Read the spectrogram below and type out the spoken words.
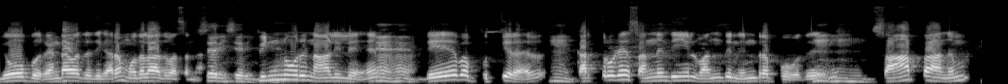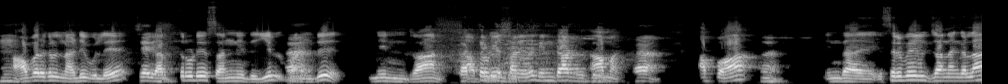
யோபு ரெண்டாவது அதிகாரம் முதலாவது வசனம் சரி சரி பின்னொரு நாளிலே. தேவ புத்திரர். கர்த்தருடைய சந்நிதியில் வந்து நின்ற போது. சாத்தானும். அவர்கள் நடுவிலே கர்த்தருடைய சந்நிதியில். வந்து நின்றான் கர்த்தருடைய சன்னிதியில் நின்றான். ஆமா. அப்போ. இந்த இஸ்ரவேல் ஜனங்களா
